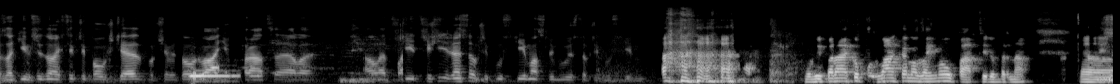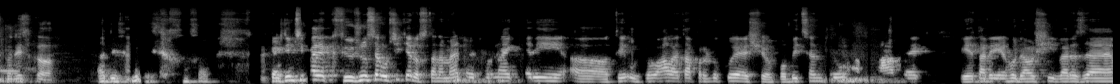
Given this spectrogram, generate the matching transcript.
zatím si to nechci připouštět, protože by to odvádí od práce, ale, ale příští, příští týden se to připustím a slibuju, že to připustím. to vypadá jako pozvánka na zajímavou party do Brna. Disco, disco. A v každém případě k Fusionu se určitě dostaneme, to je turnaj, který uh, ty už dlouhá léta produkuješ v Bobby Centru a v pátek je tady jeho další verze,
